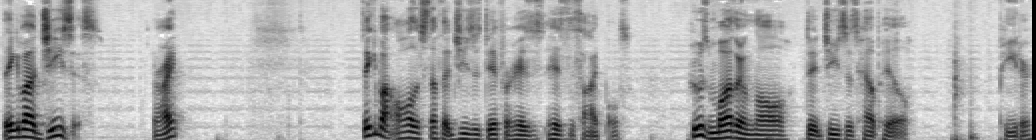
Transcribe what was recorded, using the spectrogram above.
Think about Jesus, right? Think about all the stuff that Jesus did for his, his disciples. Whose mother in law did Jesus help heal? Peter.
